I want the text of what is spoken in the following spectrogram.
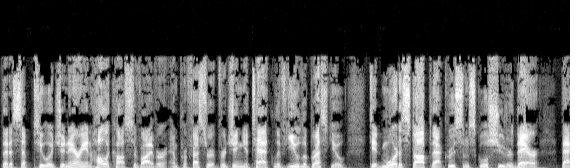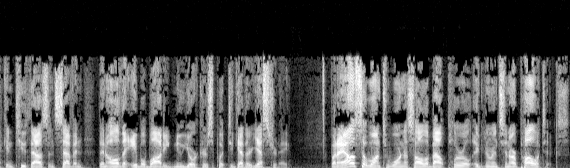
that a septuagenarian Holocaust survivor and professor at Virginia Tech, Liviu Librescu, did more to stop that gruesome school shooter there back in 2007 than all the able bodied New Yorkers put together yesterday. But I also want to warn us all about plural ignorance in our politics.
